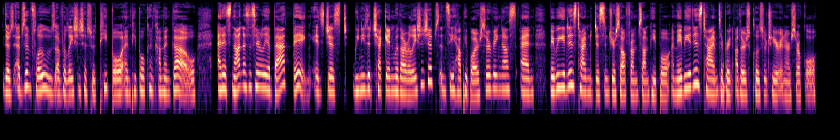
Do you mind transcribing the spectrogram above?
there's ebbs and flows of relationships with people and people can come and go. And it's not necessarily a bad thing. It's just we need to check in with our relationships and see how people are serving us. And maybe it is time to distance yourself from some people. And maybe it is time to bring others closer to your inner circle.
